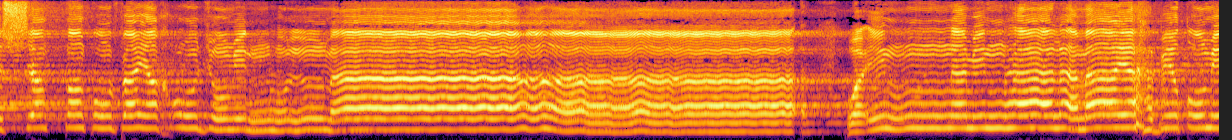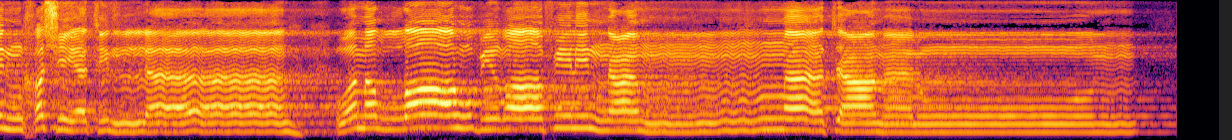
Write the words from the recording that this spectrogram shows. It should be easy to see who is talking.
Speaker 1: يشقق فيخرج منه الماء وإن منها لما يهبط من خشية الله وما الله بغافل عما تعملون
